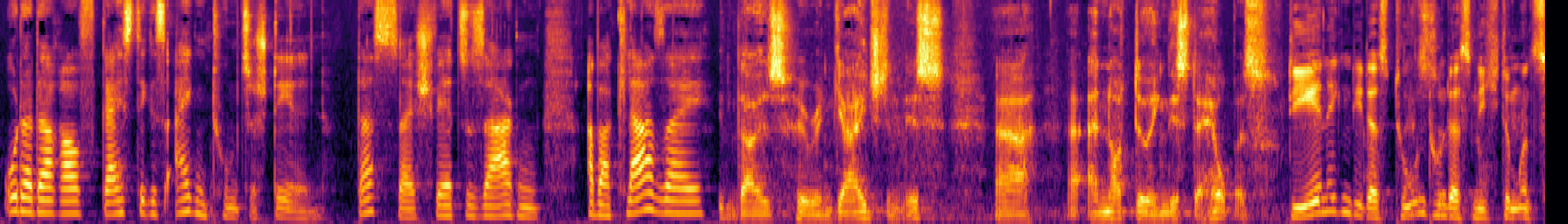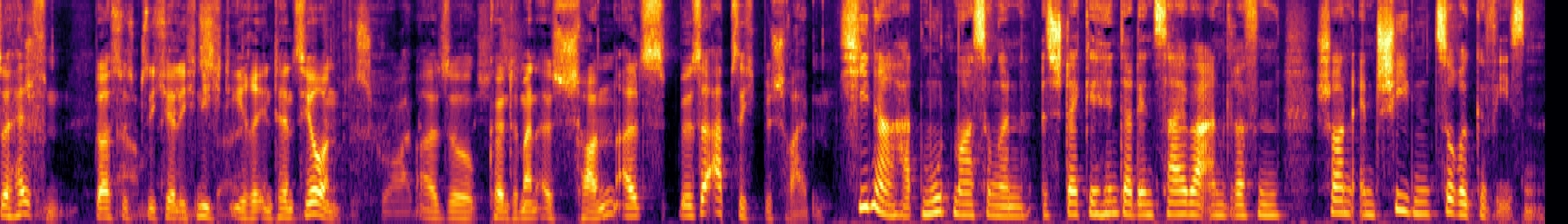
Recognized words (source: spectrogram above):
oder darauf, geistiges Eigentum zu stehlen. Das sei schwer zu sagen, aber klar sei, uh, Diejenigen, die das tun, tun das nicht, um uns zu helfen. Das ist sicherlich nicht ihre Intention. Also könnte man es schon als böse Absicht beschreiben. China hat Mutmaßungen, es stecke hinter den Cyberangriffen, schon entschieden zurückgewiesen.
